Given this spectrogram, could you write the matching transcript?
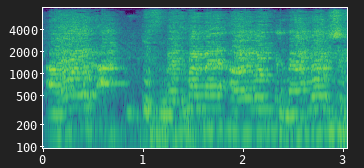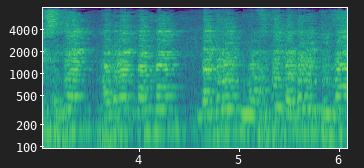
اور اس مجمع میں اور ایک نامور شخصیت، حضرت بندن بدر مفتی بدر جزا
